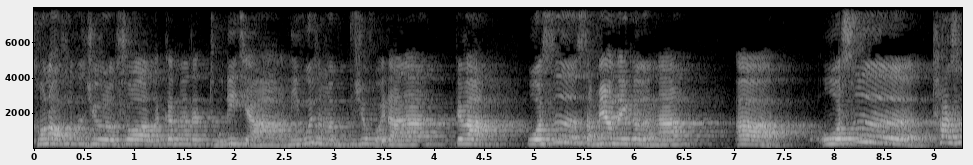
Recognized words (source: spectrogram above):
孔老夫子就说跟他的徒弟讲，你为什么不去回答呢？对吧？我是什么样的一个人呢？啊，我是，他是，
